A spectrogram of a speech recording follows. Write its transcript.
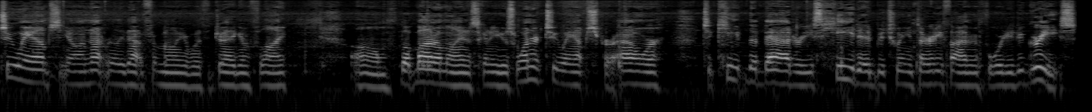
two amps you know I'm not really that familiar with Dragonfly um, but bottom line it's going to use one or two amps per hour to keep the batteries heated between 35 and 40 degrees.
